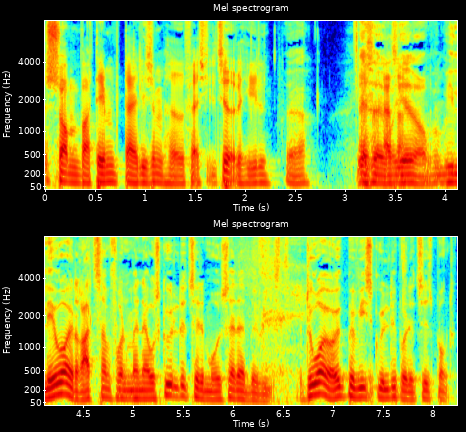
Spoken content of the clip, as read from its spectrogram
Som var dem, der ligesom havde faciliteret det hele. Ja. Altså, altså, ja, vi lever i et retssamfund, man er jo skyldig til det modsatte er bevist. Du var jo ikke bevist skyldig på det tidspunkt.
